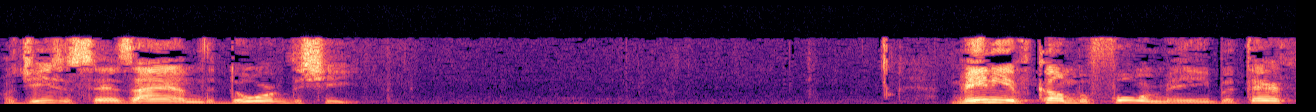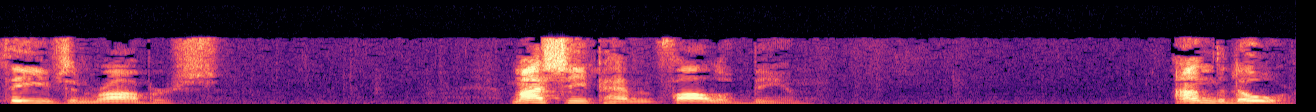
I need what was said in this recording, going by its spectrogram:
Well, Jesus says, I am the door of the sheep. Many have come before me, but they're thieves and robbers. My sheep haven't followed them. I'm the door.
